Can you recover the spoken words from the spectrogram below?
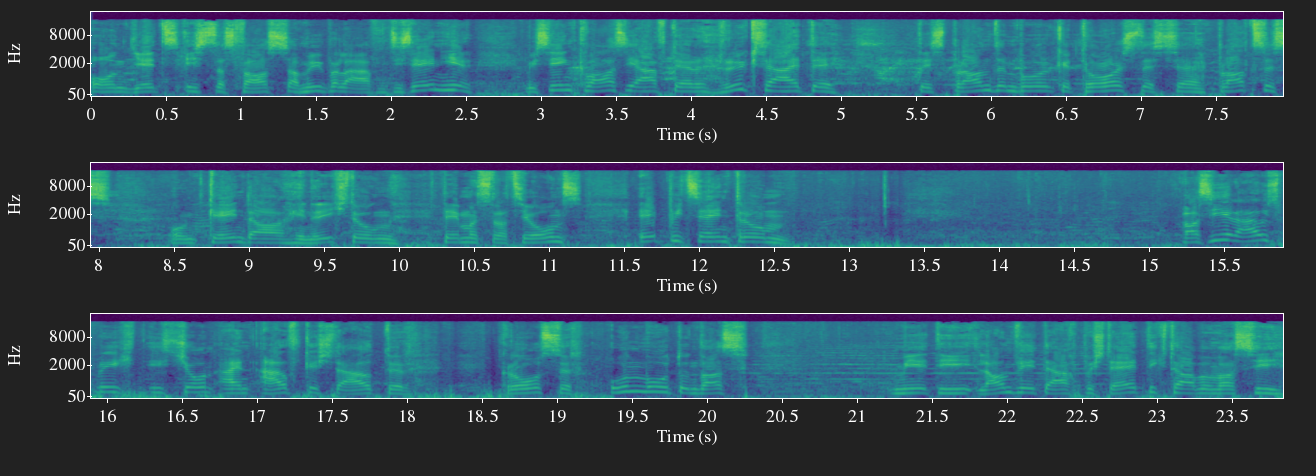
und jetzt ist das Fass am Überlaufen. Sie sehen hier, wir sind quasi auf der Rückseite des Brandenburger Tors, des äh, Platzes und gehen da in Richtung Demonstrationsepizentrum. Was hier ausbricht, ist schon ein aufgestauter großer Unmut und was mir die Landwirte auch bestätigt haben, was sie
